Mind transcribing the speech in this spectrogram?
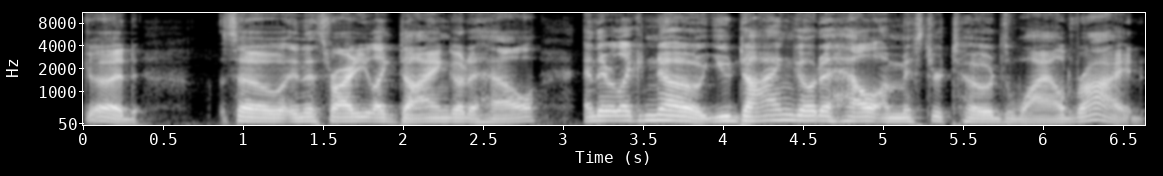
good. So in this ride, you like die and go to hell. And they were like, no, you die and go to hell on Mr. Toad's Wild Ride.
